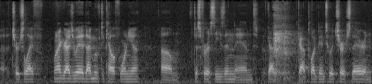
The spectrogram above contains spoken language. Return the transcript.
uh, church life? When I graduated, I moved to California um, just for a season and got got plugged into a church there and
